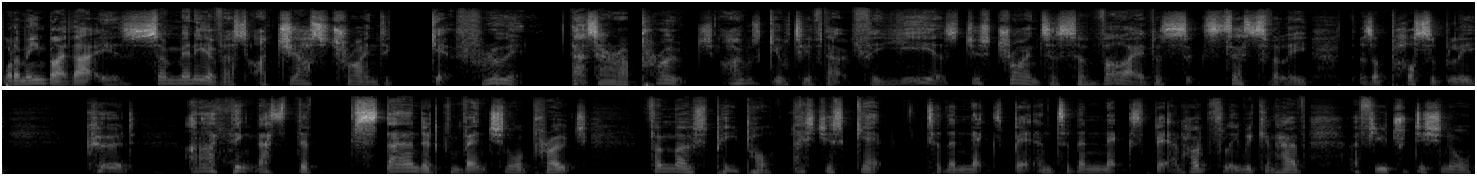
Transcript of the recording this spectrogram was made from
What I mean by that is, so many of us are just trying to get through it. That's our approach. I was guilty of that for years, just trying to survive as successfully as I possibly could. And I think that's the standard conventional approach for most people. Let's just get to the next bit and to the next bit, and hopefully we can have a few traditional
